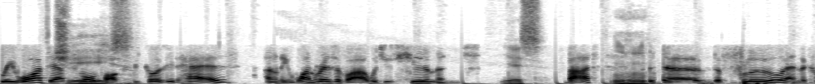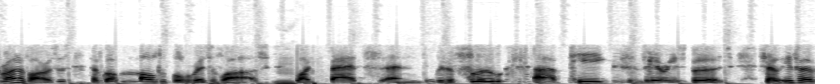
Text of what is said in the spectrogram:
We wiped out Jeez. smallpox because it has only one reservoir, which is humans. Yes. But the, the flu and the coronaviruses have got multiple reservoirs, like bats and with the flu, uh, pigs and various birds. So if a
